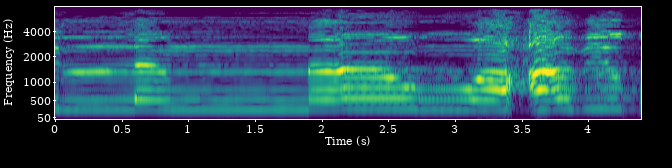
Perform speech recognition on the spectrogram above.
إِلَّا النَّارُ وَحَبِطَ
